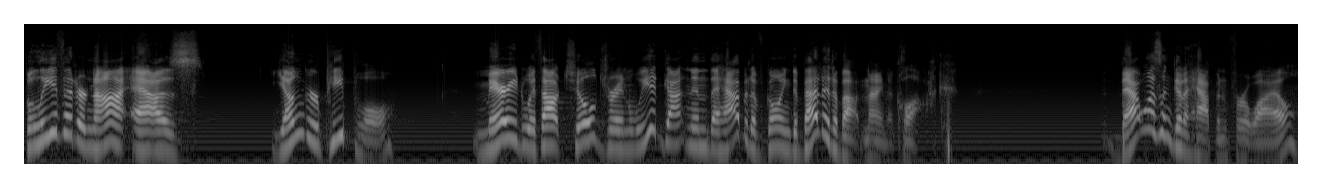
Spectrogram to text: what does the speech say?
Believe it or not, as younger people, married without children, we had gotten in the habit of going to bed at about nine o'clock. That wasn't going to happen for a while.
